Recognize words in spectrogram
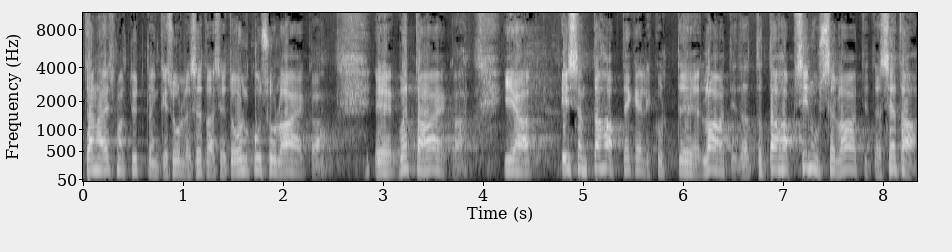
täna esmalt ütlengi sulle sedasi, et olgu sul aega, e, võta aega ja issand tahab tegelikult e, laadida, ta tahab sinusse laadida seda,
